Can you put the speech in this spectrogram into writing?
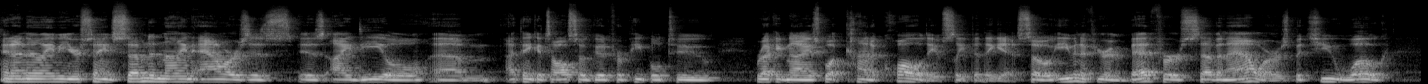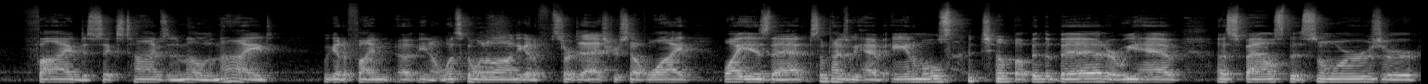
And I know, Amy, you're saying seven to nine hours is is ideal. Um, I think it's also good for people to recognize what kind of quality of sleep did they get. So even if you're in bed for seven hours, but you woke five to six times in the middle of the night, we got to find uh, you know what's going on. You got to start to ask yourself why. Why is that? Sometimes we have animals that jump up in the bed, or we have a spouse that snores, or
